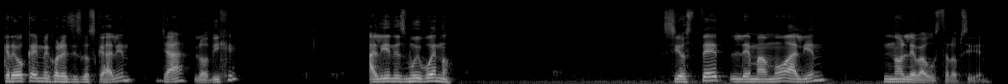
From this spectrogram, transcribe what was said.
Creo que hay mejores discos que Alien, ya lo dije. Alien es muy bueno. Si usted le mamó a Alien, no le va a gustar Obsidian.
